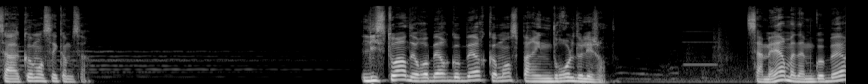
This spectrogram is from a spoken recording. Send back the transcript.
Ça a commencé comme ça. L'histoire de Robert Gober commence par une drôle de légende. Sa mère, Madame Gober,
